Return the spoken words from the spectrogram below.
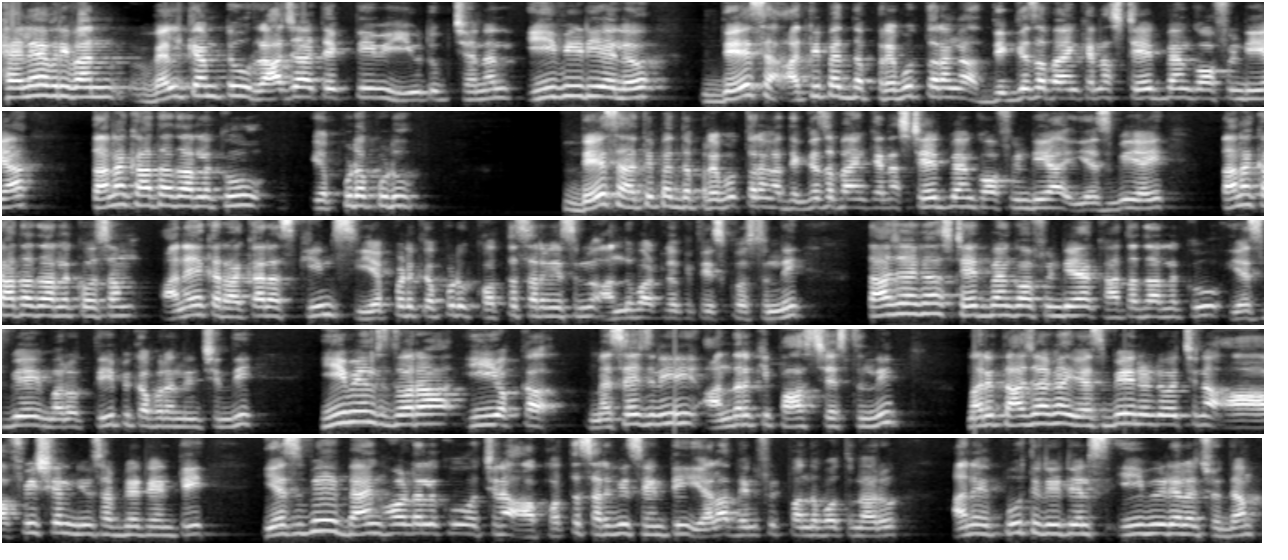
Hello everyone welcome to Raja tech TV YouTube channel ఈ వీడియోలో దేశ అతిపెద్ద ప్రభుత్వ రంగ దిగ్గజ బ్యాంక్ అయిన స్టేట్ బ్యాంక్ ఆఫ్ ఇండియా తన ఖాతాదారులకు ఎప్పుడప్పుడు దేశ అతిపెద్ద ప్రభుత్వ రంగ దిగ్గజ బ్యాంక్ అయిన State Bank of India SBI తన ఖాతాదారుల కోసం అనేక రకాల స్కీమ్స్ ఎప్పటికప్పుడు కొత్త సర్వీసులను అందుబాటులోకి తీసుకొస్తుంది. తాజాగా స్టేట్ బ్యాంక్ ఆఫ్ ఇండియా ఖాతాదారులకు ఎస్బీఐ మరో తీపి కబురు అందించింది. ఈమెయిల్స్ ద్వారా ఈ యొక్క మెసేజ్ని అందరికీ పాస్ చేస్తుంది. మరి తాజాగా ఎస్బీఐ నుండి వచ్చిన ఆ అఫీషియల్ న్యూస్ అప్డేట్ ఏంటి? ఎస్బీఐ బ్యాంక్ హోల్డర్లకు వచ్చిన ఆ కొత్త సర్వీస్ ఏంటి? ఎలా బెనిఫిట్ పొందబోతున్నారు? అనే పూర్తి డీటెయిల్స్ ఈ వీడియోలో చూద్దాం.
